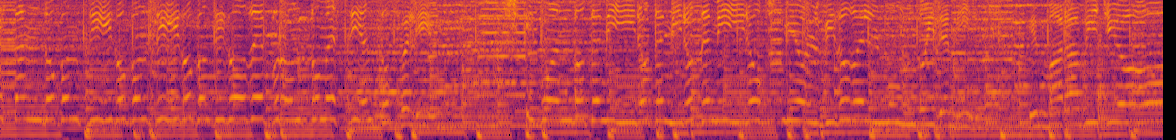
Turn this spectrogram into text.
Estando contigo, contigo, contigo, de pronto me siento feliz. Te miro, te miro, te miro, me olvido del mundo y de mí. Qué maravilloso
